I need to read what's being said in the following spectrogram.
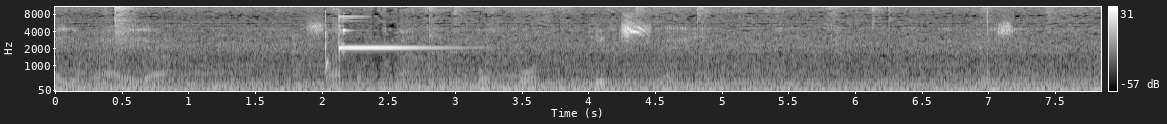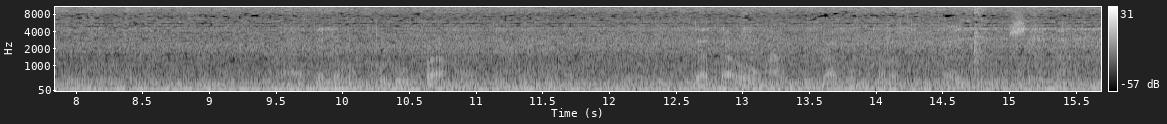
ay yung ay uh, sakop ng Bonbon Beach. Ayan. Ayan guys. So, uh, dalawang pulo pa ang ating dadaongan bago makarating tayo ng Lucena.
